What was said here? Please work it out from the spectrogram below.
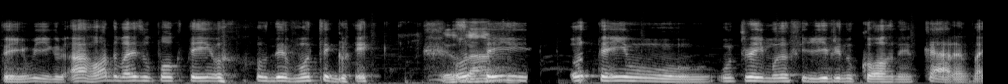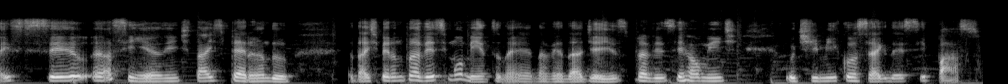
Tem o Ingram. Ah, roda mais um pouco, tem o, o Devonte Gray. Exato. Ou tem, ou tem um, um Trey Murphy livre no corner. Cara, vai ser assim, a gente tá esperando. Tá esperando para ver esse momento, né? Na verdade é isso, para ver se realmente o time consegue dar esse passo.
